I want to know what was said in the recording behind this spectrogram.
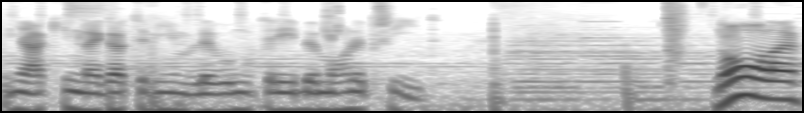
nějakým negativním vlivům, který by mohly přijít. No ale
